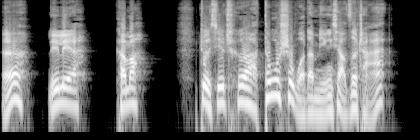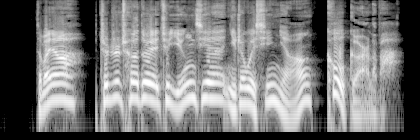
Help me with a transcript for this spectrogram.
嗯，丽丽，看吧，这些车都是我的名下资产。怎么样？这支车队去迎接你这位新娘，够格了吧？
